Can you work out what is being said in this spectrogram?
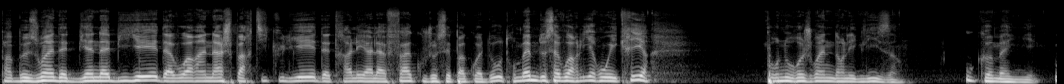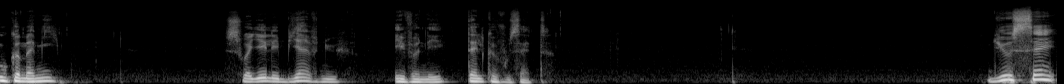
Pas besoin d'être bien habillé, d'avoir un âge particulier, d'être allé à la fac ou je ne sais pas quoi d'autre, ou même de savoir lire ou écrire pour nous rejoindre dans l'Église ou comme amis. Ou comme amis. Soyez les bienvenus et venez tels que vous êtes. Dieu sait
